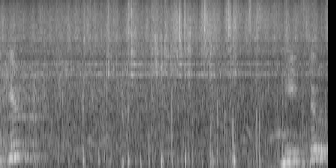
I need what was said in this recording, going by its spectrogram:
Thank you. Heat two,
